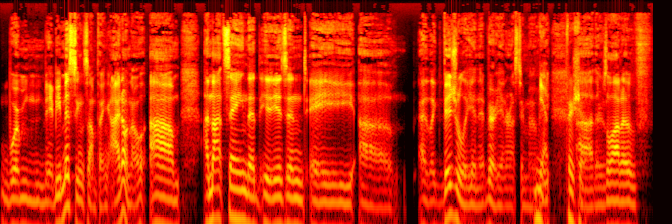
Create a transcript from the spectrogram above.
we're maybe missing something. I don't know. Um, I'm not saying that it isn't a, uh, I like visually in a very interesting movie. Yeah, for sure. Uh, there's a lot of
